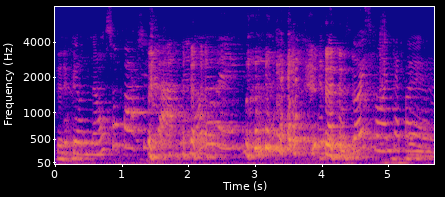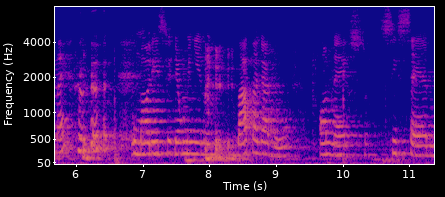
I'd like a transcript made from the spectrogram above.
porque eu não sou fácil de gás, né? Não, meu bem. Ele tá com os dois fones que é pra É. né? O Maurício ele é um menino batalhador, honesto, sincero,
